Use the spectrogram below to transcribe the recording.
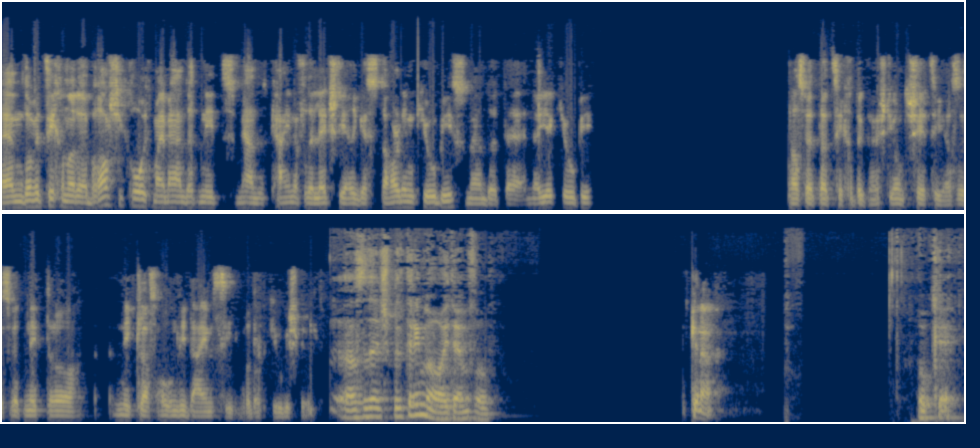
Ähm, da wird sicher noch eine Überraschung kommen. Ich meine, wir haben dort nicht, wir haben dort keinen von den letztjährigen Starting QBs, wir haben dort einen neuen QB. Das wird dort sicher der größte Unterschied sein. Also es wird nicht der Niklas Only Dime sein, der dort QB spielt. Also dann spielt er immer in dem Fall? Genau. Okay.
